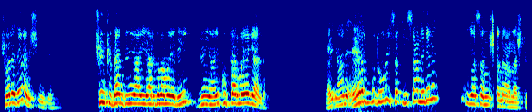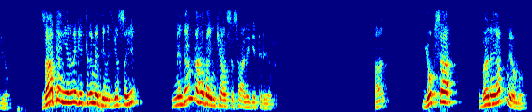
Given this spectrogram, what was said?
şöyle dememiş miydi? Çünkü ben dünyayı yargılamaya değil, dünyayı kurtarmaya geldim. E, yani eğer bu doğruysa İsa neden yasanın işlerini ağırlaştırıyor? Zaten yerine getiremediğimiz yasayı neden daha da imkansız hale getiriyor? Yoksa böyle yapmıyor mu?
